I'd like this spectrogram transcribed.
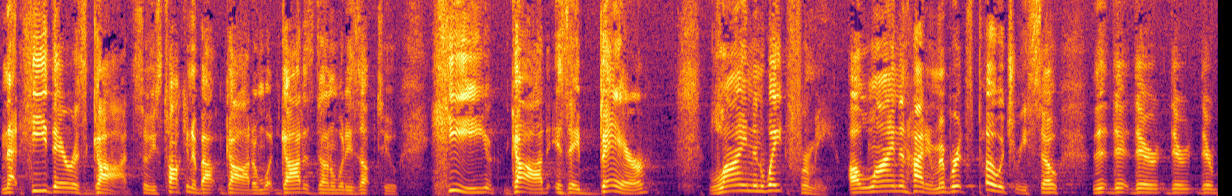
and that He there is God. So he's talking about God and what God has done and what He's up to. He, God, is a bear lying in wait for me a line in hiding. Remember, it's poetry, so they're, they're, they're,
